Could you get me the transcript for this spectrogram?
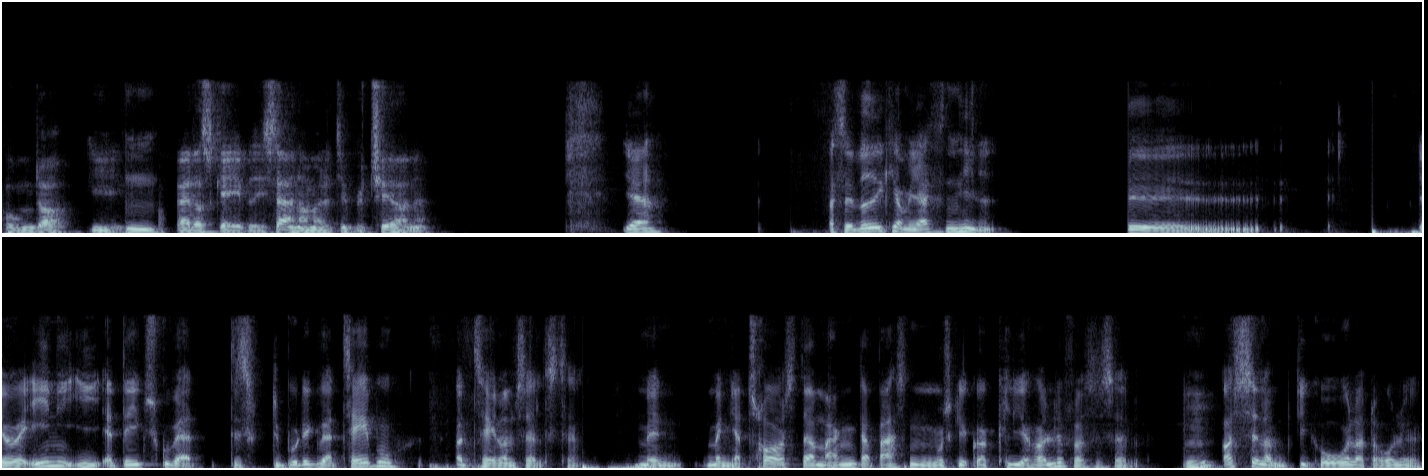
punkter i Mm. forfatterskabet, især når man er debuterende. Ja. Altså, jeg ved ikke, om jeg er sådan helt... Øh, jeg var enig i, at det ikke skulle være... Det, det burde ikke være tabu at tale om salgstal. Men, men jeg tror også, der er mange, der bare sådan, måske godt kan lide at holde det for sig selv. Mm. Også selvom de er gode eller dårlige.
